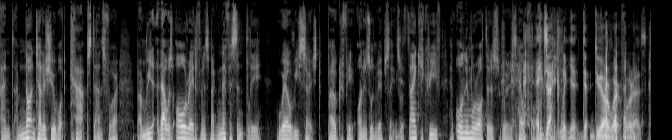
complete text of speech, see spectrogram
And I'm not entirely sure what CAP stands for, but I'm re- that was all read from his magnificently well researched biography on his own website. So thank you, Caimh. If only more authors were as helpful. exactly. Yeah, do, do, our work for us.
